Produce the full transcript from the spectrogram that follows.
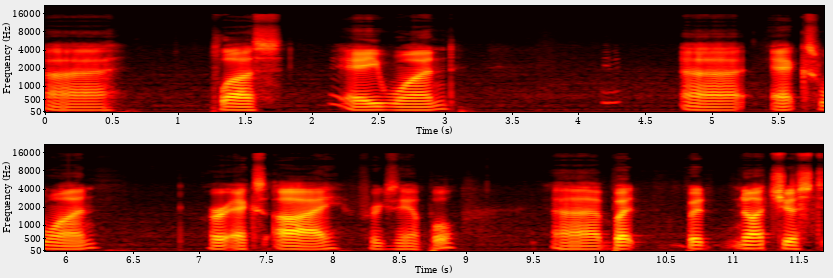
uh, plus a1 uh, x1 or xi, for example, uh, but but not just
